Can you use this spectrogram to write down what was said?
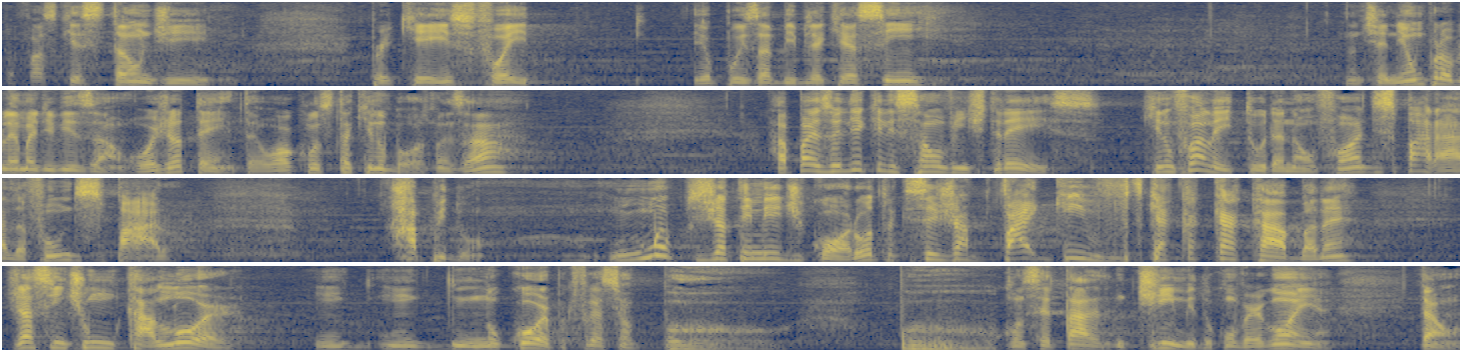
Eu faço questão de. Porque isso foi. Eu pus a Bíblia aqui assim, não tinha nenhum problema de visão. Hoje eu tenho, então o óculos está aqui no bolso. Mas, ah. Rapaz, eu li aquele Salmo 23, que não foi uma leitura, não, foi uma disparada, foi um disparo. Rápido. Uma que você já tem meio de cor, outra que você já vai que, que, acaba, né? Já sentiu um calor um, um, no corpo, que fica assim, ó, quando você está tímido, com vergonha? Então,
